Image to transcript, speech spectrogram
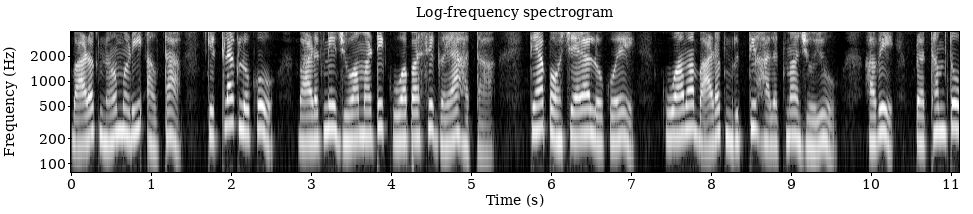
બાળક ન મળી આવતા કેટલાક લોકો બાળકને જોવા માટે કૂવા પાસે ગયા હતા. ત્યાં પહોંચેલા લોકોએ કૂવામાં બાળક મૃત્યુ હાલતમાં જોયો. હવે પ્રથમ તો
